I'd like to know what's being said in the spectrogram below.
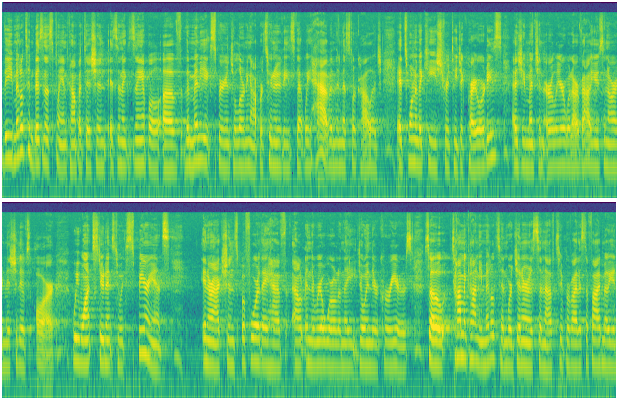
The Middleton Business Plan Competition is an example of the many experiential learning opportunities that we have in the Nistler College. It's one of the key strategic priorities, as you mentioned earlier, what our values and our initiatives are. We want students to experience interactions before they have out in the real world and they join their careers. So Tom and Connie Middleton were generous enough to provide us a $5 million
